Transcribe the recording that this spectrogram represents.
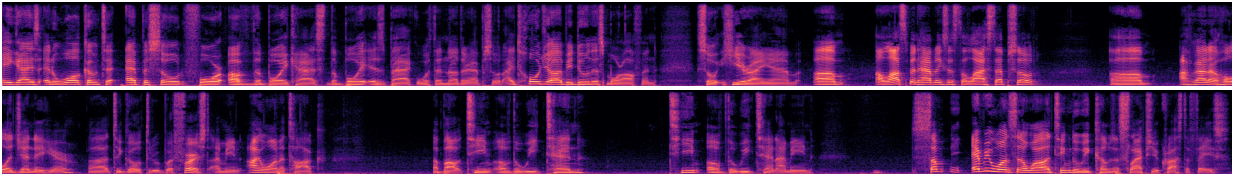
Hey guys, and welcome to episode four of the Boi Cast. The boy is back with another episode. I told you I'd be doing this more often, so here I am. Um, a lot's been happening since the last episode. Um, I've got a whole agenda here uh, to go through, but first, I mean, I want to talk about Team of the Week 10. Team of the Week 10. I mean, some every once in a while a team of the week comes and slaps you across the face.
